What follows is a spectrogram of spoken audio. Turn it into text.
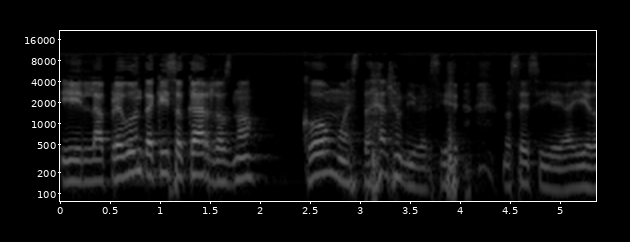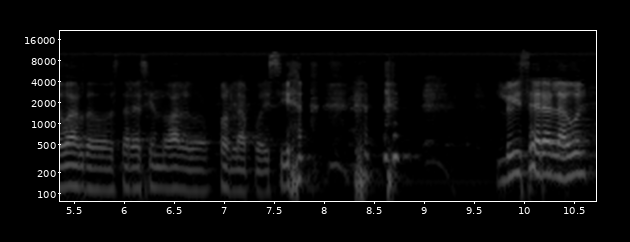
Y la pregunta que hizo Carlos, ¿no? ¿Cómo estará la universidad? No sé si ahí Eduardo estará haciendo algo por la poesía. Luis era la última,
